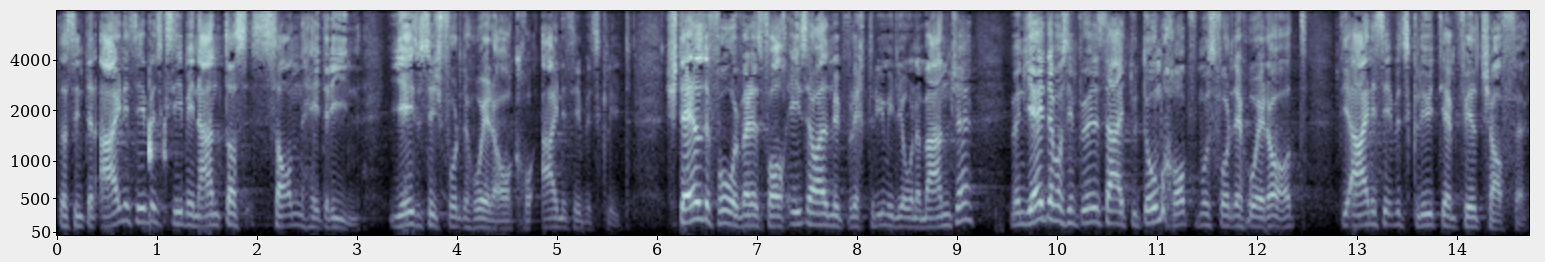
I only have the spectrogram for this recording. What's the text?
Das sind dann 71 gewesen. Wir nennen das Sanhedrin. Jesus ist vor der Hohen Rat gekommen. 71 Leute. Stell dir vor, wenn das Volk Israel mit vielleicht drei Millionen Menschen, wenn jeder, der seinem Bruder sagt, du Dummkopf, muss vor der Hohen Rat, die 71 Leute, die haben viel zu arbeiten.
